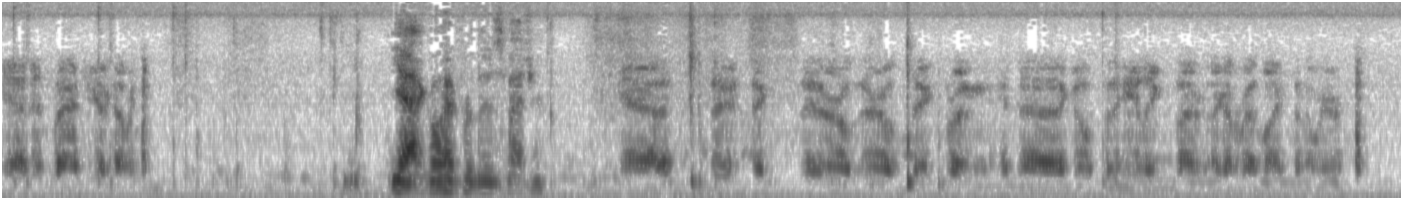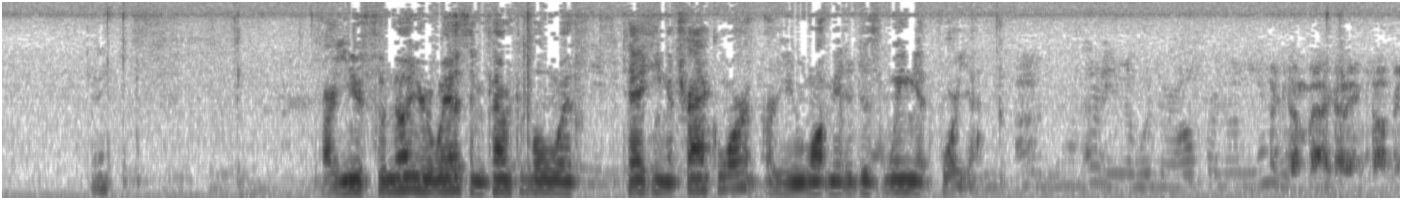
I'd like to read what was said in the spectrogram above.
Yeah, dispatcher, you got a copy? Yeah, go ahead for the dispatcher. Yeah, that's two six zero zero six, running, uh, go for the helix, I, I got a red light, I know where you're. You familiar with and comfortable with taking a track warrant, or do you want me to just wing it for you? I don't even know what they're offering on the I internet. come back, I didn't copy.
